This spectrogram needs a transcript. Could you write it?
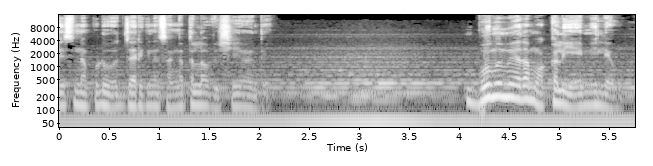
చేసినప్పుడు జరిగిన సంగతుల్లో విషయం ఇది. భూమి మీద మొక్కలు ఏమీ లేవు.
